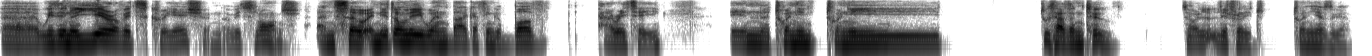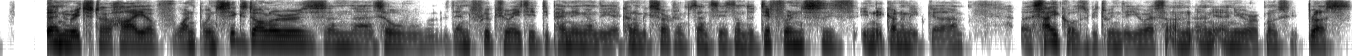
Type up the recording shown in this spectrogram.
uh, within a year of its creation, of its launch. And so, and it only went back, I think, above parity in 2020, 2002. So literally 20 years ago. Then reached a high of $1.6, and uh, so then fluctuated depending on the economic circumstances and the differences in economic uh, uh, cycles between the US and, and, and Europe mostly, plus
